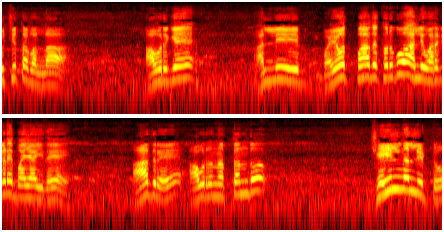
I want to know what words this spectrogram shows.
ಉಚಿತವಲ್ಲ. ಅವ್ರಿಗೆ ಅಲ್ಲಿ ಭಯೋತ್ಪಾದಕರಿಗೂ ಅಲ್ಲಿ ಹೊರಗಡೆ ಭಯ ಇದೆ. ಆದರೆ ಅವರನ್ನ ತಂದು ಜೈಲಿನಲ್ಲಿಟ್ಟು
